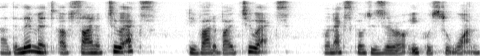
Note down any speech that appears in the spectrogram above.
uh, the limit of sine of 2x divided by 2x when x goes to 0 equals to 1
